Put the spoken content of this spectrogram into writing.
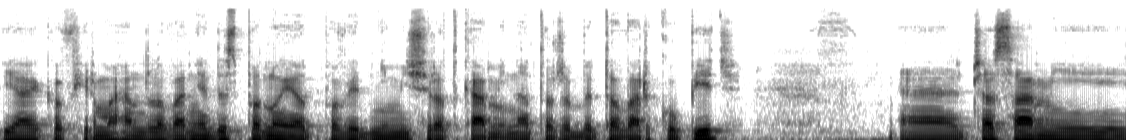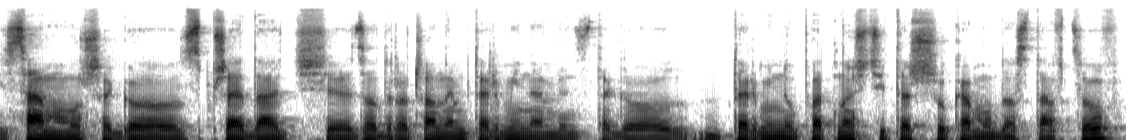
ja jako firma handlowa nie dysponuję odpowiednimi środkami na to, żeby towar kupić. E, czasami sam muszę go sprzedać z odroczonym terminem, więc tego terminu płatności też szukam u dostawców.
